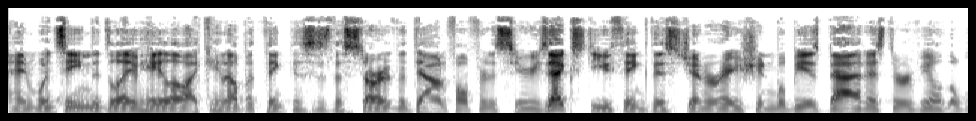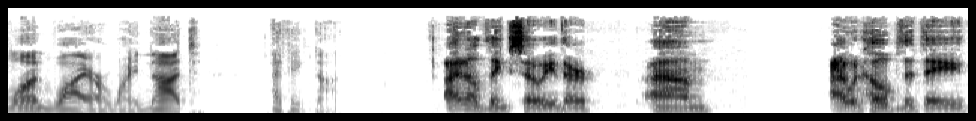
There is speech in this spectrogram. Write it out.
And when seeing the delay of Halo, I can't help but think this is the start of the downfall for the Series X. Do you think this generation will be as bad as the reveal of the One? Why or why not? I think not. I don't think so either. Um, I would hope that they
